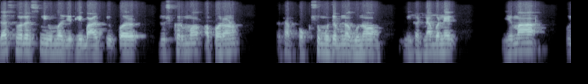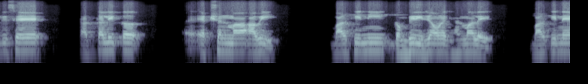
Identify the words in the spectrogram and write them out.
દસ વર્ષની ઉંમર જેટલી બાળકી ઉપર દુષ્કર્મ, અપહરણ તથા પોક્સો મુજબનો ગુનોની ઘટના બનેલ. જેમાં પોલીસે તાત્કાલિક એક્શનમાં આવી બાળકીની ગંભીર ઈજાઓને ધ્યાનમાં લઈ બાળકીને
